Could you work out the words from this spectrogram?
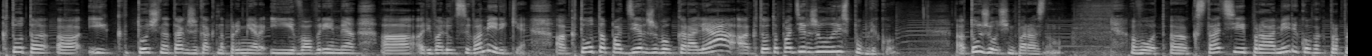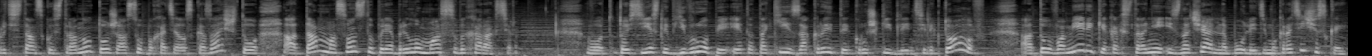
кто-то э, и точно так же, как, например, и во время э, революции в Америке, а кто-то поддерживал короля, а кто-то поддерживал республику. А, тоже очень по-разному. Вот. Э, кстати, про Америку, как про протестантскую страну, тоже особо хотела сказать, что а, там масонство приобрело массовый характер. Вот. То есть, если в Европе это такие закрытые кружки для интеллектуалов, а то в Америке, как стране изначально более демократической,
